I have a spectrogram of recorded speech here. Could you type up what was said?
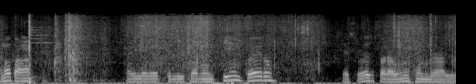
No. Ahí lo voy a utilizar un chin, pero eso es para uno sembrarlo.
